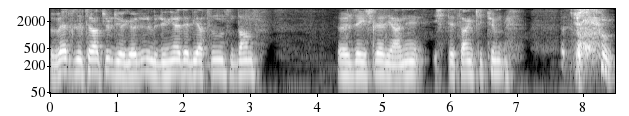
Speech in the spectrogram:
Welt literatür diyor gördünüz mü? Dünya edebiyatından özdeyişler yani. İşte sanki tüm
